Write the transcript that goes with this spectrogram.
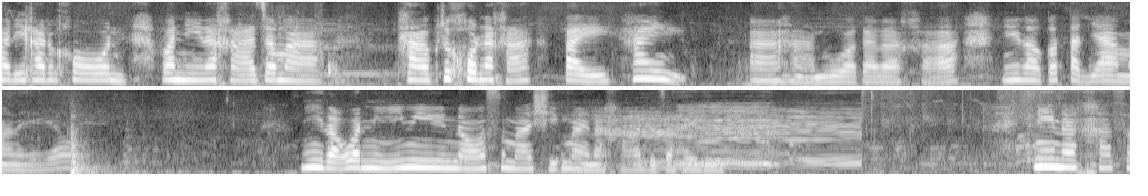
วัสดีค่ะทุกคนวันนี้นะคะจะมาพาทุกคนนะคะ ไปให้อาหารวัวกันนะคะ นี่เราก็ตัดหญ้ามาแล้ว นี่แล้ววันนี้มีน้องสมาชิกใหม่นะคะ เดี๋ยวจะให้ดู นี่นะคะส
